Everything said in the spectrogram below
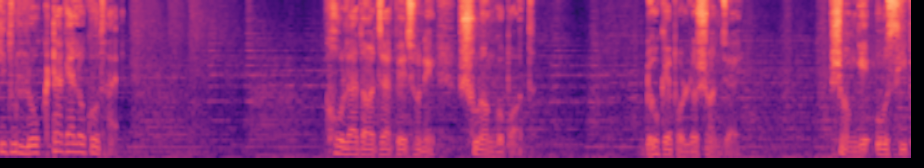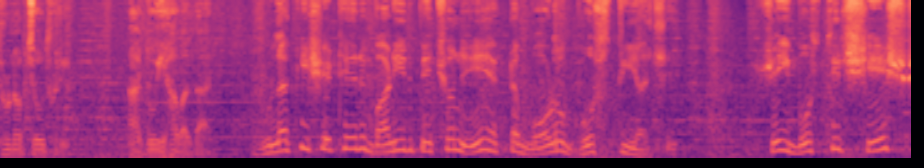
কিন্তু লোকটা গেল কোথায়? খোলা দরজার পেছনে সুরঙ্গ পথ ঢুকে পড়ল সঞ্জয়। সঙ্গে ওসি প্রণব চৌধুরী আর দুই হাওয়ালদার। বুলাকি শেঠের বাড়ির পেছনে একটা বড় বস্তি আছে। সেই বস্তির শেষ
